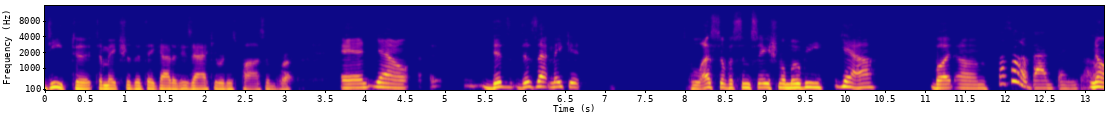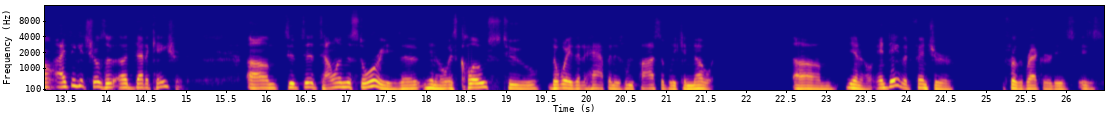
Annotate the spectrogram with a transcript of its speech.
deep to to make sure that they got it as accurate as possible. Right. And you know, does does that make it less of a sensational movie? Yeah. But um, That's not a bad thing, though. no, I think it shows a, a dedication um, to, to telling the story, the you know, as close to the way that it happened as we possibly can know it. Um, you know, and David Fincher, for the record, is is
